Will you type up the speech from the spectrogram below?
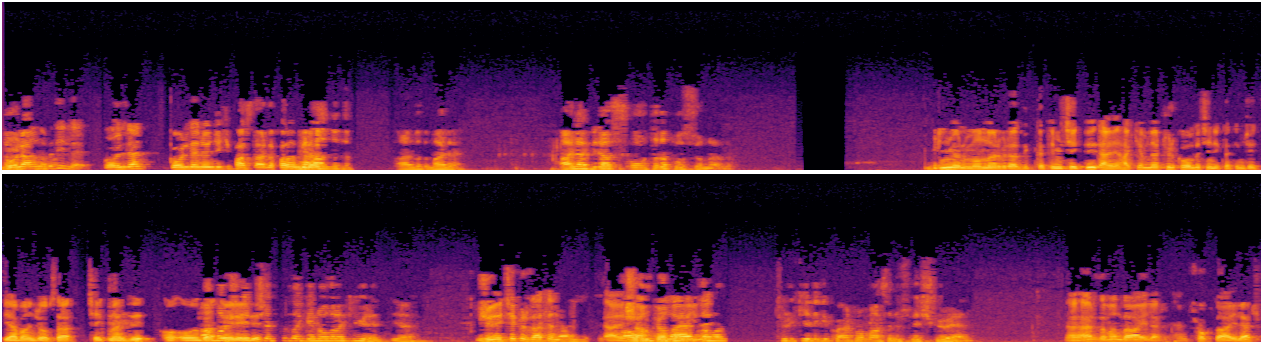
gol anında değil de golden golden önceki paslarda falan ha, biraz anladım. Anladım aynen. Aynen biraz ortada pozisyonlarda. Bilmiyorum onlar biraz dikkatimi çekti. Yani hakemler Türk olduğu için dikkatimi çekti. Yabancı olsa çekmezdi. O, o da Ama öyleydi. Ama Çakır da genel olarak iyi yönetti ya. Cüneyt Çakır zaten yani, yani Şampiyonlar zaman Türkiye Ligi performansının üstüne çıkıyor yani. yani. Her zaman daha iyiler. Yani çok daha iyiler.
